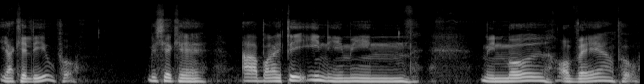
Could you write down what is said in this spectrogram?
jeg kan leve på. Hvis jeg kan arbejde det ind i min, min måde at være på,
